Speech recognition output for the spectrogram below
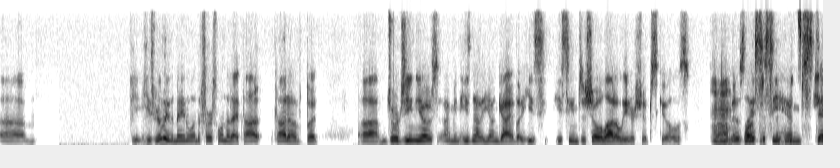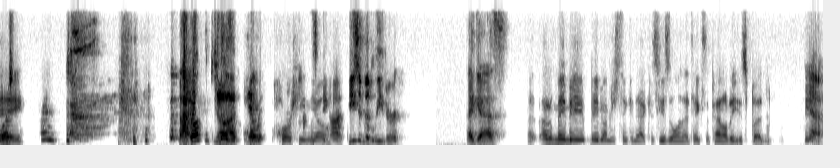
Um, he, he's really the main one, the first one that I thought thought of. But um, Jorginho's, I mean, he's not a young guy, but he's he seems to show a lot of leadership skills. Mhm. Um, it was nice to see him stay. I don't think he knows. God. a- Jor- Jorginho. He's a good leader. I guess. I, I don't maybe maybe I'm just thinking that because he's the one that takes the penalties, but Yeah.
